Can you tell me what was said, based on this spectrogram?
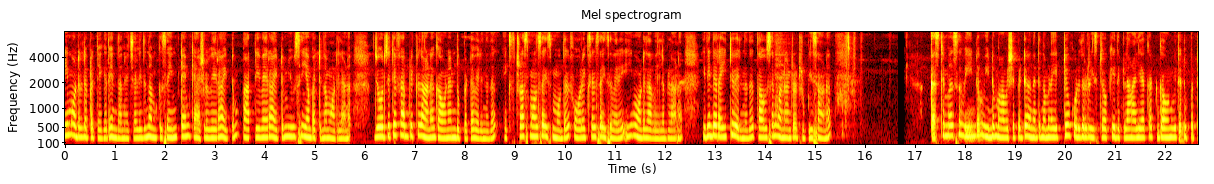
ഈ മോഡലിന്റെ പ്രത്യേകത എന്താണെന്ന് വെച്ചാൽ ഇത് നമുക്ക് സെയിം ടൈം കാഷ്വൽ വെയർ ആയിട്ടും പാർട്ടി വെയർ ആയിട്ടും യൂസ് ചെയ്യാൻ പറ്റുന്ന മോഡലാണ് ജോർജറ്റെ ഫാബ്രിക്കിലാണ് ഗൗൺ ആൻഡ് ദുപ്പട്ട വരുന്നത്. എക്സ്ട്രാ സ്മോൾ സൈസ് മുതൽ ഫോർ എക്സൽ സൈസ് വരെ ഈ മോഡൽ അവൈലബിൾ ആണ്. ഇതിന്റെ റേറ്റ് വരുന്നത് തൗസൻഡ് വൺ ഹൺഡ്രഡ് റുപ്പീസാണ് കസ്റ്റമേഴ്സ് വീണ്ടും വീണ്ടും ആവശ്യപ്പെട്ട് വന്നിട്ട് നമ്മൾ ഏറ്റവും കൂടുതൽ റീസ്റ്റോക്ക് ചെയ്തിട്ടുള്ള Alia cut gown with dupatta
